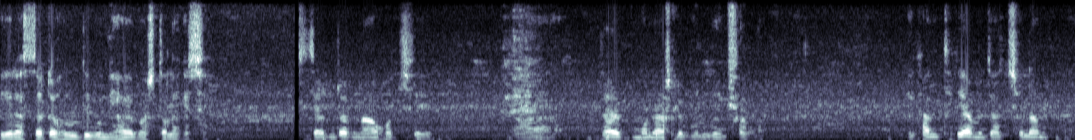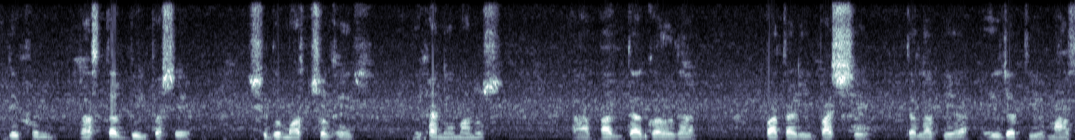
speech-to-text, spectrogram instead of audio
এই রাস্তাটা হলদিবনিয়া হয়ে বাসতলা গেছে স্ট্যান্ডটার নাম হচ্ছে যাই মনে আসলে বলব ইনশাল্লাহ এখান থেকে আমি যাচ্ছিলাম, দেখুন, রাস্তার দুই পাশে শুধু মৎস্য ঘের, এখানে মানুষ বাগদা গলদা, পাতাড়ি, পার্শে, তেলাপিয়া, এই জাতীয় মাছ,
